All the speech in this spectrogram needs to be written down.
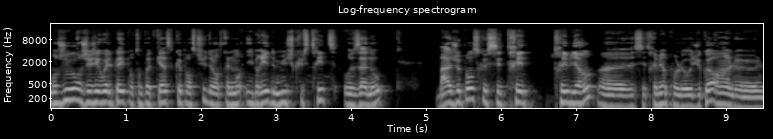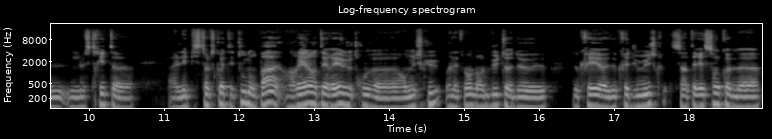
bonjour GG Wellplayed pour ton podcast, que penses-tu de l'entraînement hybride Muscu Street aux anneaux Bah je pense que c'est très très bien, euh, c'est très bien pour le haut du corps, hein, le, le, street, euh, les pistol squats et tout n'ont pas un réel intérêt je trouve euh, en muscu, honnêtement dans le but de, de, créer, de créer du muscle, c'est intéressant comme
